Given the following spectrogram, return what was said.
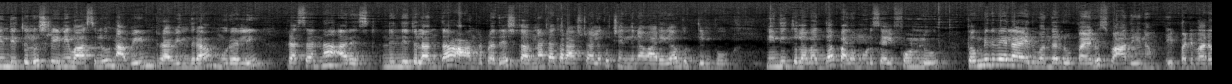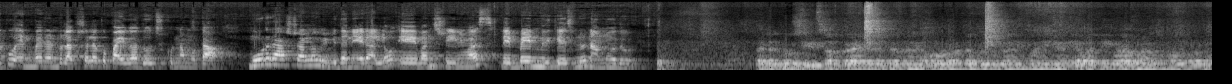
నిందితులు శ్రీనివాసులు నవీన్ రవీంద్ర మురళి ప్రసన్న అరెస్ట్. నిందితులంతా ఆంధ్రప్రదేశ్ కర్ణాటక రాష్ట్రాలకు చెందిన వారిగా గుర్తింపు. నిందితుల వద్ద పదమూడు సెల్ ఫోన్లు తొమ్మిది వేల ఐదు వందల రూపాయలు స్వాధీనం. ఇప్పటి వరకు ఎనభై రెండు లక్షలకు పైగా దోచుకున్న ముఠ మూడు రాష్ట్రాల్లో వివిధ నేరాల్లో ఏ వన్ శ్రీనివాస్ డెబ్బై ఎనిమిది కేసులు నమోదు. అయితే ప్రొసీడ్స్ ఆఫ్ క్రైమ్ డబ్బులు కానీ మనీ కానీ అవన్నీ కూడా వాడుతున్నారు వాళ్ళు.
